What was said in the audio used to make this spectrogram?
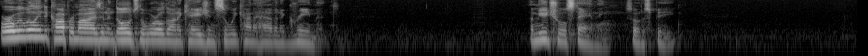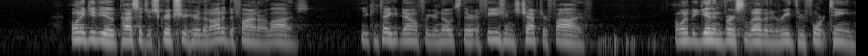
Or are we willing to compromise and indulge the world on occasion so we kind of have an agreement? A mutual standing, so to speak. I want to give you a passage of scripture here that ought to define our lives. You can take it down for your notes there. Ephesians chapter 5. I want to begin in verse 11 and read through 14.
